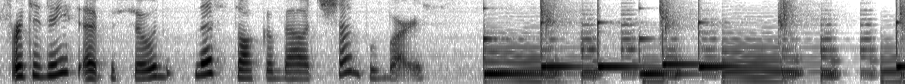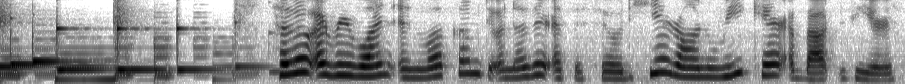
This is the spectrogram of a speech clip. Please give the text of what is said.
For today's episode, let's talk about shampoo bars. Hello, everyone, and welcome to another episode here on We Care About the Earth.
